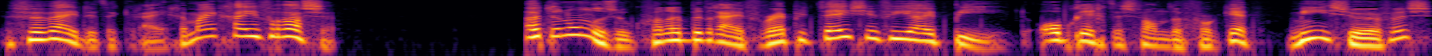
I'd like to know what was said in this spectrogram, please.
verwijderd te krijgen. Maar ik ga je verrassen. Uit een onderzoek van het bedrijf Reputation VIP, de oprichters van de Forget Me service,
